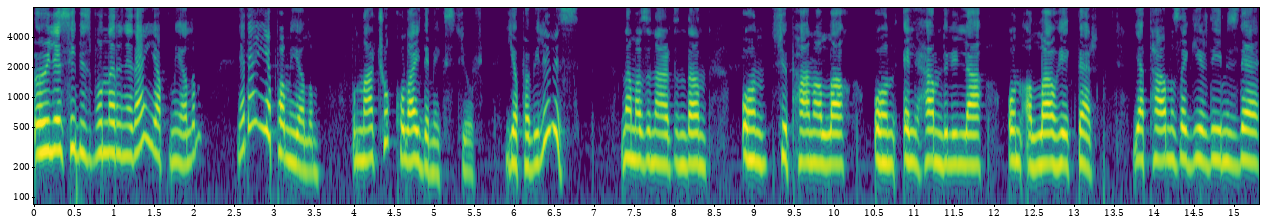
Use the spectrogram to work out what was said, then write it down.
öyleyse biz bunları neden yapmayalım? Neden yapamayalım? Bunlar çok kolay demek istiyor. Yapabiliriz. Namazın ardından 10 Sübhanallah, 10 Elhamdülillah, 10 Allahu Ekber. Yatağımıza girdiğimizde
